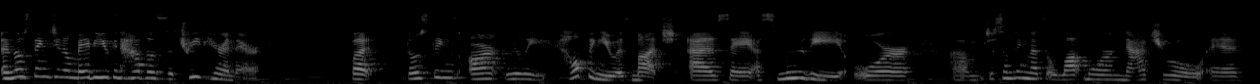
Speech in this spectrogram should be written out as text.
and those things, you know, maybe you can have those as a treat here and there, but those things aren't really helping you as much as, say, a smoothie or um, just something that's a lot more natural and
